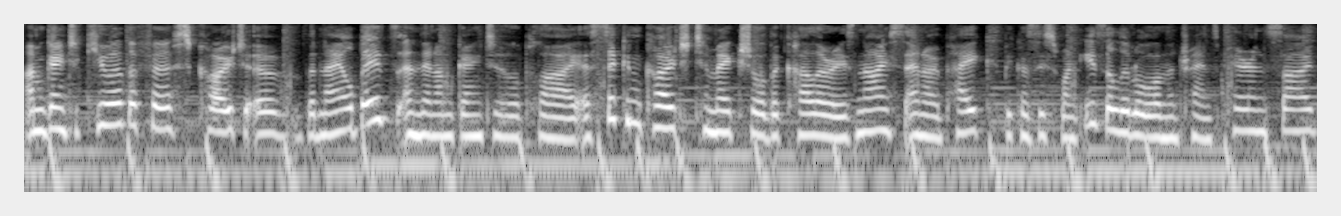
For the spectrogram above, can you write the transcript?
I'm going to cure the first coat of the nail beds and then I'm going to apply a second coat to make sure the color is nice and opaque because this one is a little on the trans transparent side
